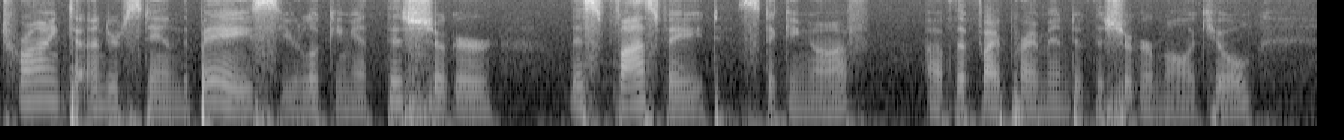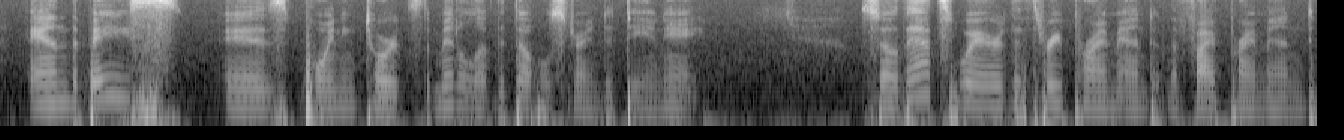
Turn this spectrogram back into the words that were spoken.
trying to understand the base, you're looking at this sugar, this phosphate sticking off of the 5 prime end of the sugar molecule, and the base is pointing towards the middle of the double-stranded DNA. So that's where the 3 prime end and the 5 prime end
